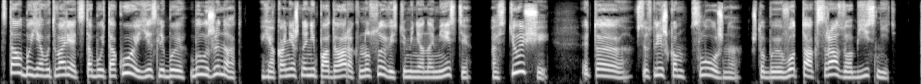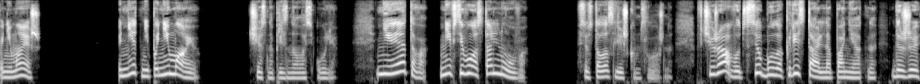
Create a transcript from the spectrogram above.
«Стал бы я вытворять с тобой такое, если бы был женат. Я, конечно, не подарок, но совесть у меня на месте. А с тещей это все слишком сложно, чтобы вот так сразу объяснить. Понимаешь?» «Нет, не понимаю», — честно призналась Оля. «Не этого, не всего остального. Все стало слишком сложно. Вчера вот все было кристально понятно. Даже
